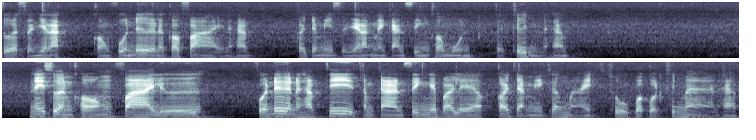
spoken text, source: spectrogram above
ตัวสัญลักษณ์ของโฟลเดอร์แล้วก็ไฟล์นะครับ ก็จะมีสัญลักษณ์ในการ sync ข้อมูลเกิดขึ้นนะครับ ในส่วนของไฟล์หรือโฟลเดอร์นะครับที่ทำการ sync เรียบร้อยแล้ว ก็จะมีเครื่องหมายถูกปรากฏขึ้นมานะครับ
